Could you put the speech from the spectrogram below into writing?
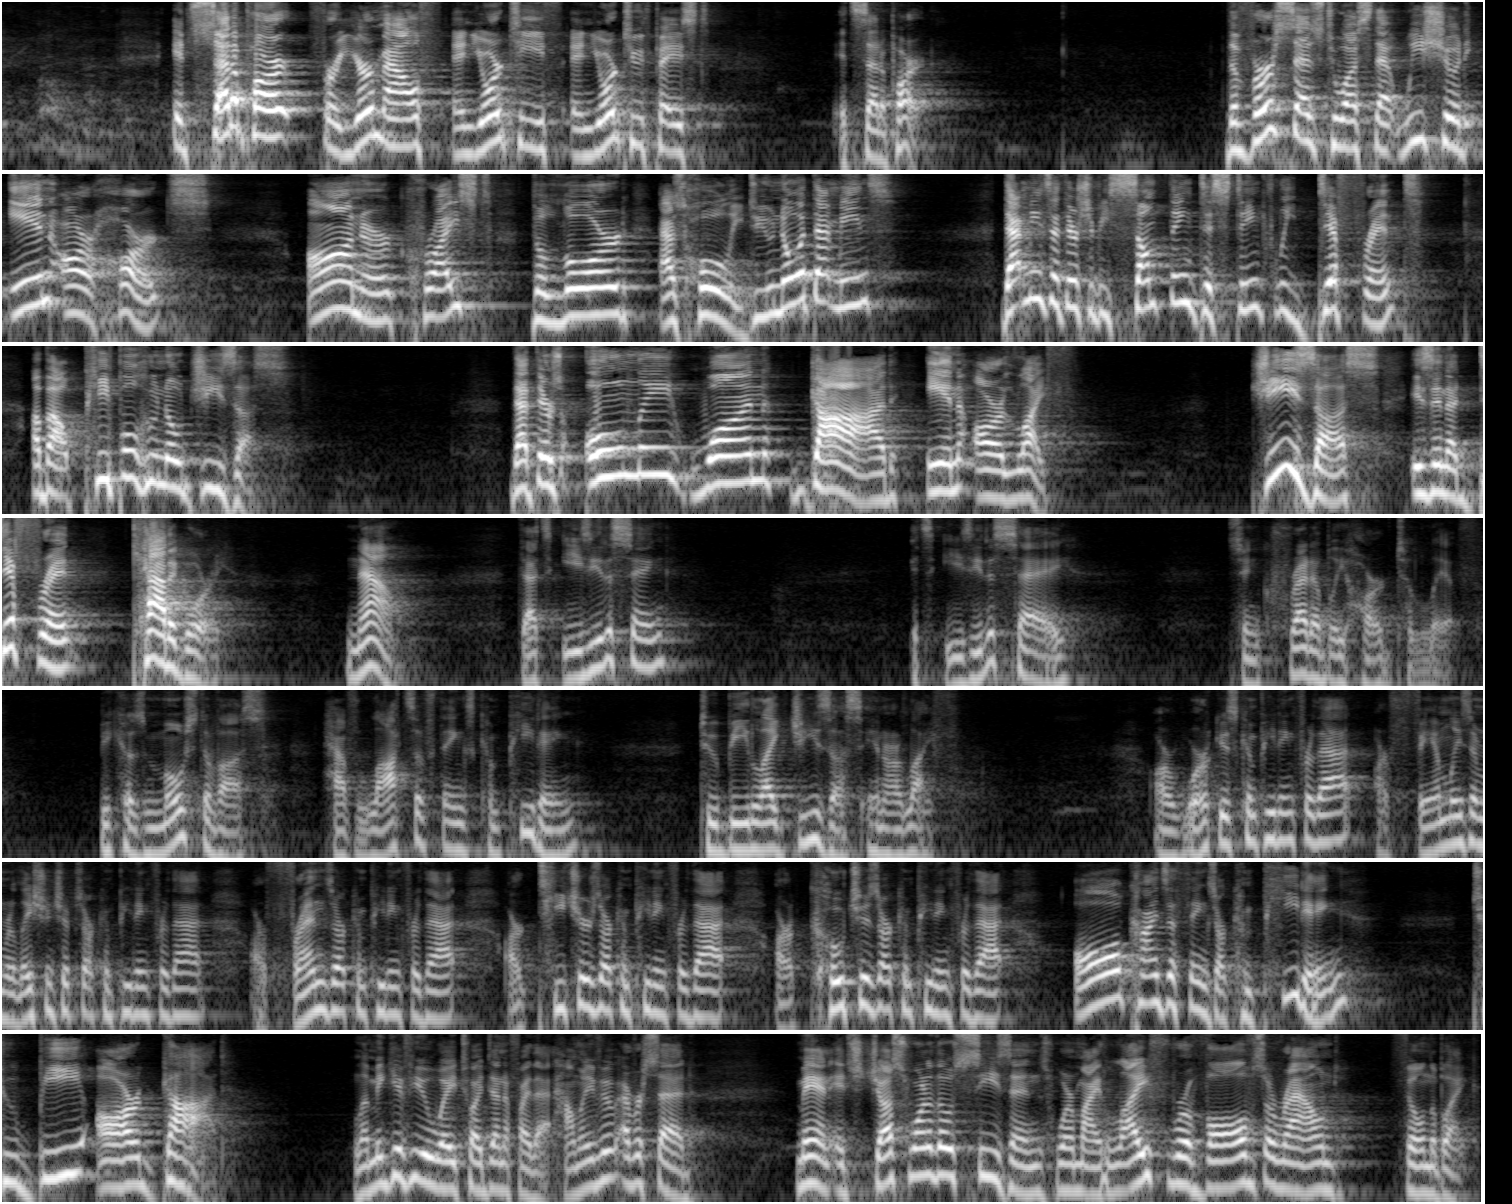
It's set apart for your mouth and your teeth and your toothpaste. It's set apart. The verse says to us that we should, in our hearts, honor Christ the Lord as holy. Do you know what that means? That means that there should be something distinctly different about people who know Jesus. That there's only one God in our life. Jesus is in a different category. Now, that's easy to sing, it's easy to say, it's incredibly hard to live because most of us have lots of things competing to be like Jesus in our life. Our work is competing for that. Our families and relationships are competing for that. Our friends are competing for that. Our teachers are competing for that. Our coaches are competing for that. All kinds of things are competing to be our God. Let me give you a way to identify that. How many of you have ever said, Man, it's just one of those seasons where my life revolves around fill in the blank?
